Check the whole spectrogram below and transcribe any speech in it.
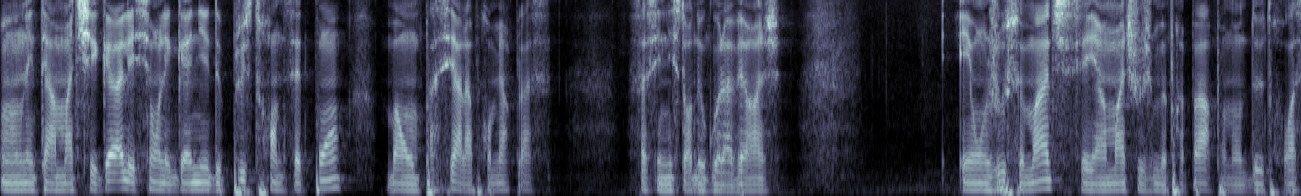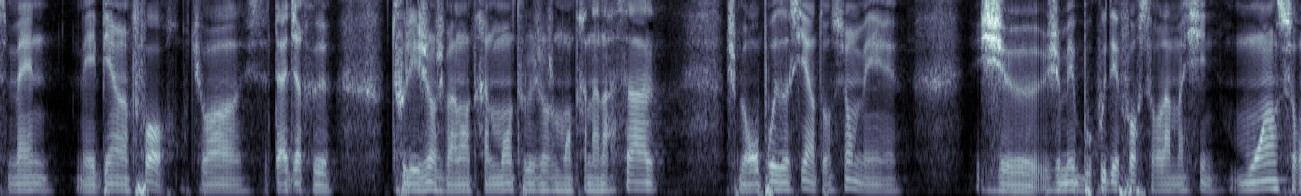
on était un match égal. Et si on les gagnait de plus 37 points, bah, on passait à la première place. Ça, c'est une histoire de goal average. Et on joue ce match, c'est un match où je me prépare pendant deux, trois semaines, mais bien fort, tu vois. C'est-à-dire que tous les jours, je vais à l'entraînement, tous les jours, je m'entraîne à la salle. Je me repose aussi, attention, mais je, je mets beaucoup d'efforts sur la machine. Moins sur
